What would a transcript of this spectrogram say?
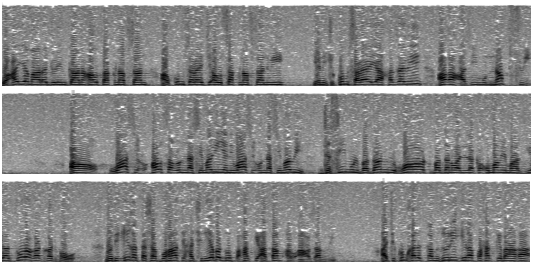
و ایما رجل کان اوثق نفسا او کوم سړی چی اوثق نفسا وی یعنی چی کوم سړی یا ښځه وی هغه عظیم النفس وی او واسع اوسع النسمه وی یعنی واسع النسمه وی جسیم البدن وی غټ بدن والی لکه امم ماضیه څوره غټ غټ بو نو دی ایغه تشبهات حشریه به دو په حق کی اتم او اعظم وی اچ کوم خلق کمزوری ایغه په حق کی به آغا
